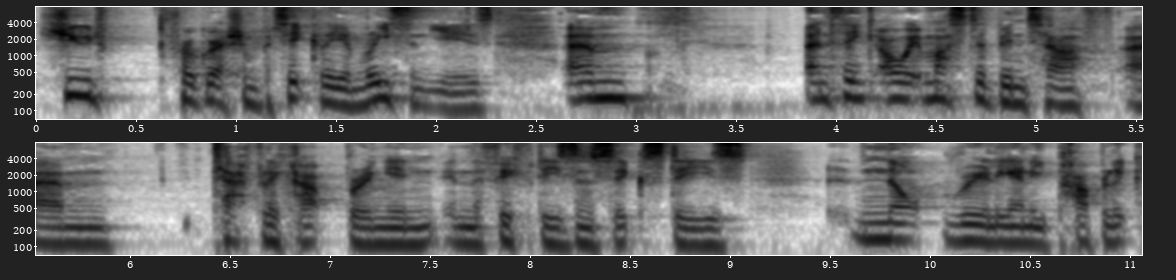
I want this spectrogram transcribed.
huge progression, particularly in recent years. Um, and think, oh, it must have been tough. Um, Catholic upbringing in the 50s and 60s, not really any public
